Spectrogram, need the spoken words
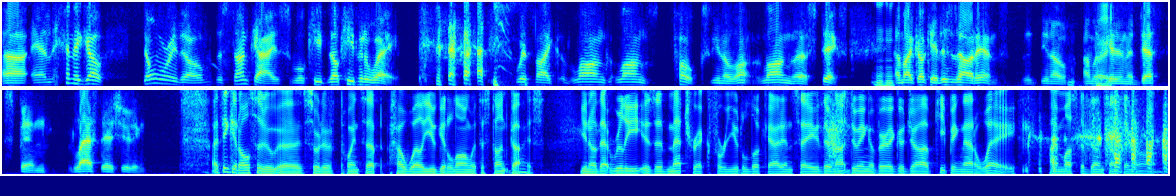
uh, and and they go, "Don't worry though, the stunt guys will keep they'll keep it away." with like long long pokes, you know, long, long uh, sticks. Mm-hmm. I'm like, okay, this is how it ends. You know, I'm going right. to get in a death spin last day of shooting. I think it also uh, sort of points up how well you get along with the stunt guys you know that really is a metric for you to look at and say they're not doing a very good job keeping that away. I must have done something wrong.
